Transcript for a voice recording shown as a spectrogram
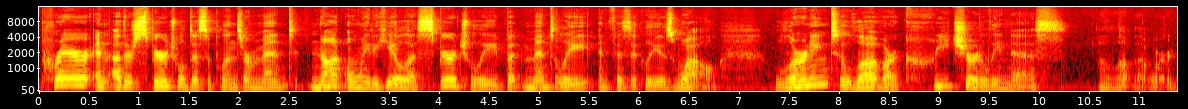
Prayer and other spiritual disciplines are meant not only to heal us spiritually, but mentally and physically as well. Learning to love our creatureliness, I love that word.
